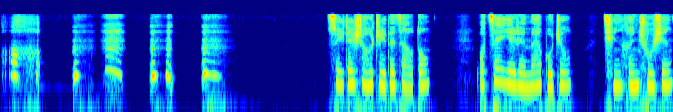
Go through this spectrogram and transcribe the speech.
啊嗯嗯嗯嗯。随着手指的躁动，我再也忍耐不住，轻哼出声。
